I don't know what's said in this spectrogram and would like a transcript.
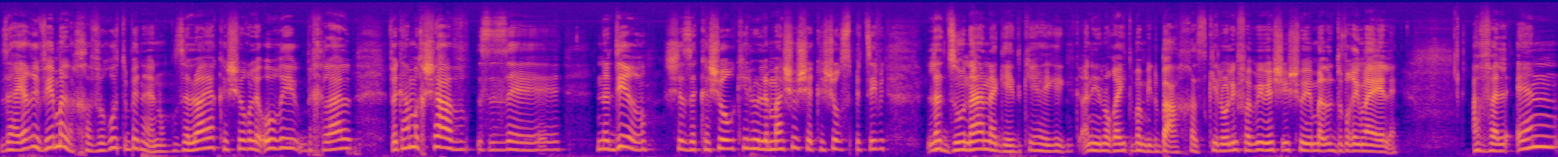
זה היה ריבים על החברות בינינו, זה לא היה קשור לאורי בכלל, וגם עכשיו זה נדיר שזה קשור כאילו למשהו שקשור ספציפית לתזונה נגיד, כי אני נוראית במטבח, אז כאילו לפעמים יש אישויים על הדברים האלה. אבל אין,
